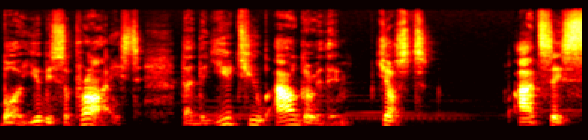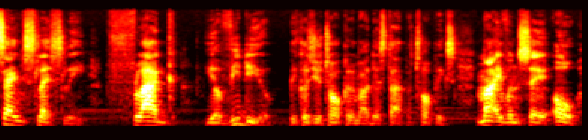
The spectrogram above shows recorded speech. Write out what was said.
But you'll be surprised that the YouTube algorithm just, I'd say senselessly, flag your video because you're talking about this type of topics. Might even say, oh,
